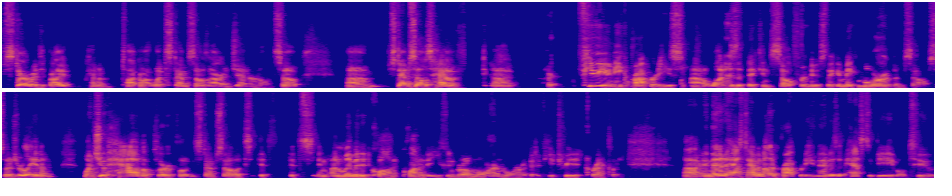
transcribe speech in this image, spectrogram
start with, you probably kind of talk about what stem cells are in general. So, um, stem cells have uh, a few unique properties. Uh, one is that they can self-renew, so they can make more of themselves. So, there's really an, once you have a pluripotent stem cell, it's it's it's an unlimited quantity. You can grow more and more of it if you treat it correctly. Uh, and then it has to have another property, and that is it has to be able to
